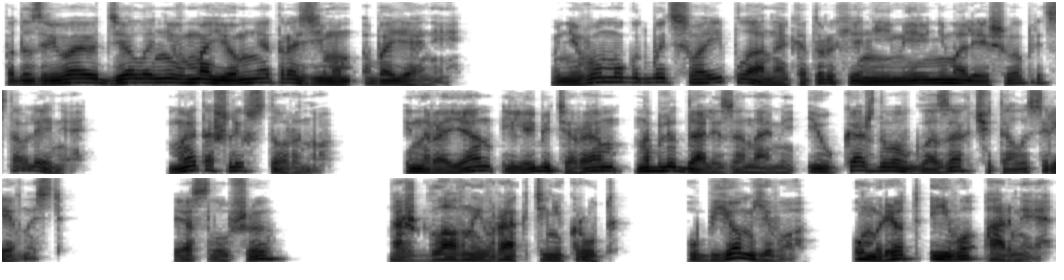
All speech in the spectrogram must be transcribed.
Подозреваю, дело не в моем неотразимом обаянии. У него могут быть свои планы, о которых я не имею ни малейшего представления. Мы отошли в сторону. И Нараян, и Лебедь, и Рам наблюдали за нами, и у каждого в глазах читалась ревность. Я слушаю. Наш главный враг Тенекрут. Убьем его, умрет и его армия.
